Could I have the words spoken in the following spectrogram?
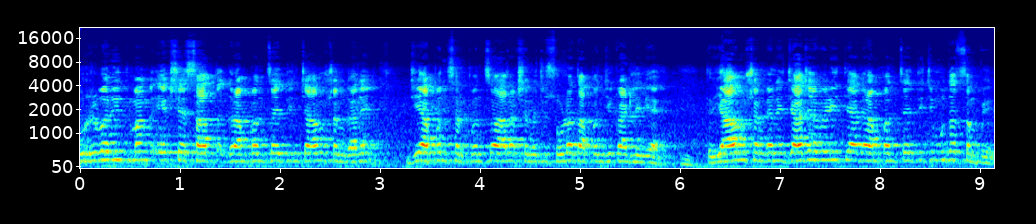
उर्वरित मग एकशे सात ग्रामपंचायतींच्या अनुषंगाने जी आपण सरपंच आरक्षणाची सोडत आपण जी काढलेली आहे तर या अनुषंगाने ज्या ज्या वेळी त्या ग्रामपंचायतीची मुदत संपेल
